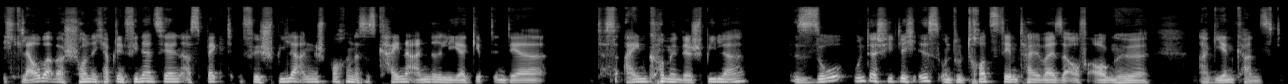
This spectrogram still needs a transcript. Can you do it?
Ich glaube aber schon, ich habe den finanziellen Aspekt für Spieler angesprochen, dass es keine andere Liga gibt, in der das Einkommen der Spieler so unterschiedlich ist und du trotzdem teilweise auf Augenhöhe agieren kannst.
